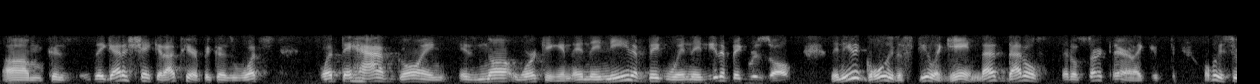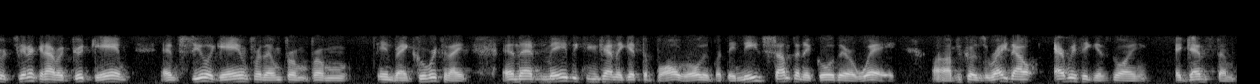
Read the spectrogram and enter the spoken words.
because um, they got to shake it up here because what's what they have going is not working, and, and they need a big win. They need a big result. They need a goalie to steal a game. That that'll it'll start there. Like if, hopefully Stuart Skinner can have a good game and steal a game for them from from in Vancouver tonight, and that maybe can kind of get the ball rolling. But they need something to go their way uh, because right now everything is going against them.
